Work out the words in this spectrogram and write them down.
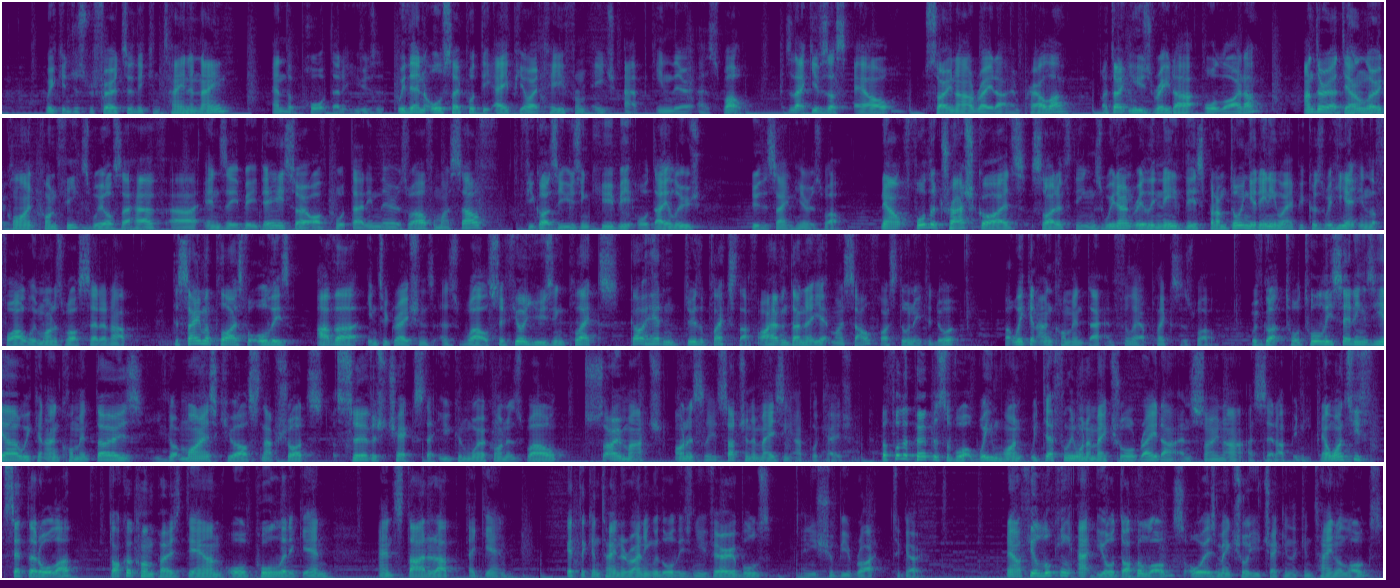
We can just refer to the container name and the port that it uses. We then also put the API key from each app in there as well. So that gives us our Sonarr, Radarr, and Prowlarr. I don't use Readarr or Lidarr. Under our download client configs, we also have uh, NZBD, so I've put that in there as well for myself. If you guys are using qBit or Deluge, do the same here as well. Now, for the trash guides side of things, we don't really need this, but I'm doing it anyway because we're here in the file, we might as well set it up. The same applies for all these other integrations as well. So if you're using Plex, go ahead and do the Plex stuff. I haven't done it yet myself. I still need to do it, but we can uncomment that and fill out Plex as well. We've got Tautulli settings here. We can uncomment those. You've got MySQL snapshots, service checks that you can work on as well. So much. Honestly, it's such an amazing application. But for the purpose of what we want, we definitely want to make sure Radarr and Sonarr are set up in here. Now, once you've set that all up, Docker Compose down or pull it again and start it up again. Get the container running with all these new variables and you should be right to go. Now, if you're looking at your Docker logs, always make sure you're checking the container logs.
